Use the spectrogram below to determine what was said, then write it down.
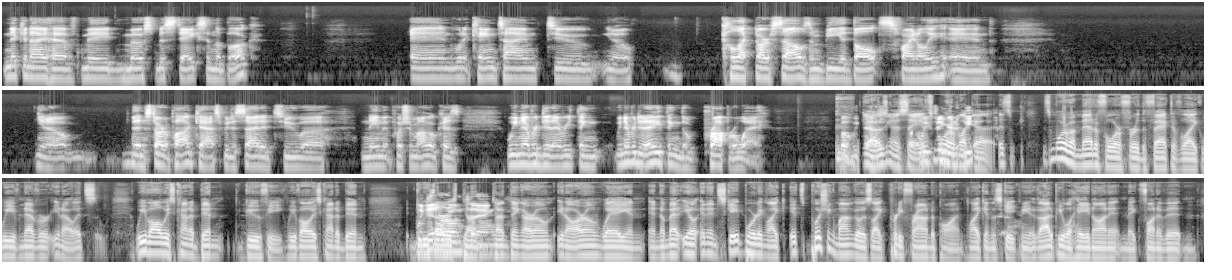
Nick and I have made most mistakes in the book. And when it came time to, you know, collect ourselves and be adults finally and you know, then start a podcast, we decided to uh, name it Push and Mongo because we never did everything. We never did anything the proper way. But we, yeah I was gonna say it's more of like we- a it's it's more of a metaphor for the fact of like we've never you know it's we've always kind of been goofy we've always kind of been We did our own done, thing. done thing our own you know our own way and and no matter you know and in skateboarding like it's pushing mongo is like pretty frowned upon like in the skate community a lot of people hate on it and make fun of it and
